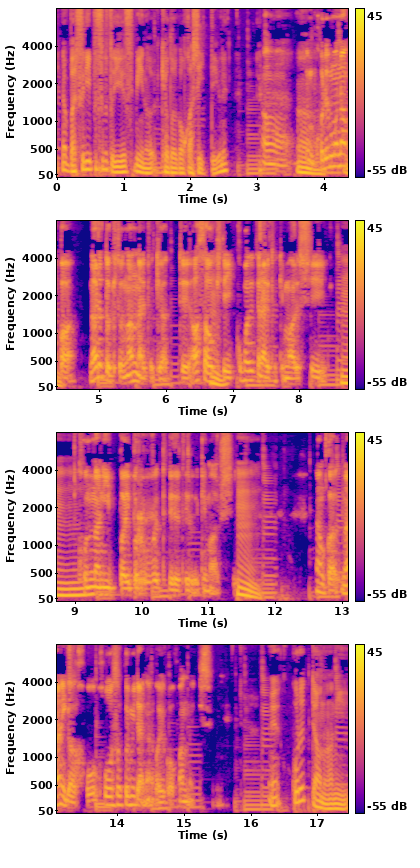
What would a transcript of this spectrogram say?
やっぱりスリープすると USB の挙動がおかしいっていうね。ああうんでもこれもなんか、なる時となんない時あって、朝起きて一個も出てない時もあるし、うん。こんなにいっぱいブルルルって出てる時もあるし、うん。なんか何が法法則みたいなのがよくわかんないんですよね。え、これってあの何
